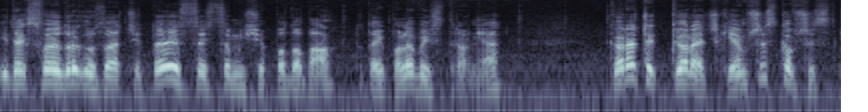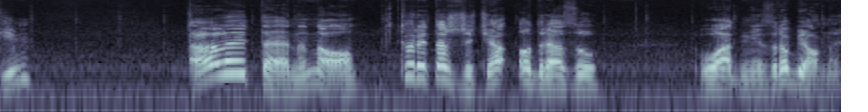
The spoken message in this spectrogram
I tak swoją drogą, zobaczcie, to jest coś, co mi się podoba, tutaj po lewej stronie. Koreczek koreczkiem, wszystko wszystkim, ale ten, no, korytarz życia od razu ładnie zrobiony.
